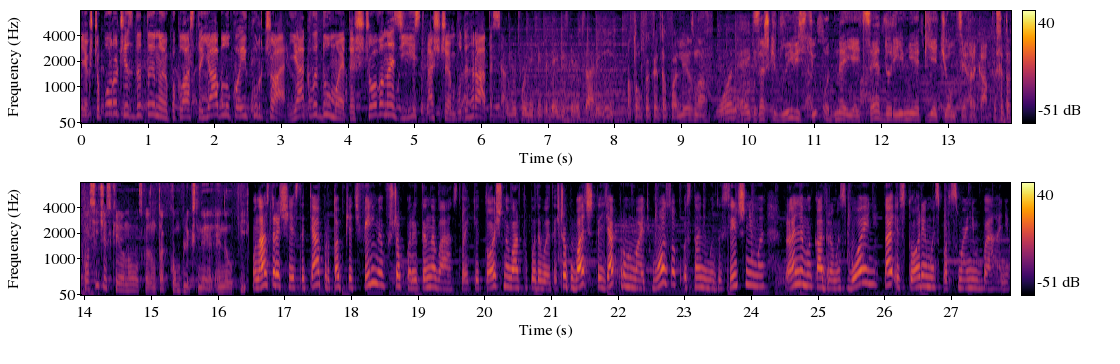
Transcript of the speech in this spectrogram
Якщо поруч із дитиною покласти яблуко і курча, як ви думаєте, що вона з'їсть, а з чим буде гратися? О том, как это полезно. За шкідливістю одне яйце дорівнює п'ятьом цигаркам. То есть это классический, ну, скажем так, комплексный НЛП. У нас, до речі, є стаття про топ 5 фільмів, щоб перейти на веганство, які точно варто подивитись, щоб побачити, як промивають мозок останніми дослідженнями, реальними кадрами з боїнь та історіями спортсменів-веганів.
